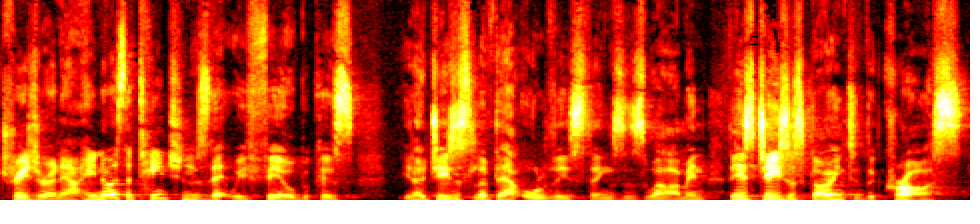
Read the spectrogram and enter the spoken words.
treasure in our. He knows the tensions that we feel because, you know, Jesus lived out all of these things as well. I mean, there's Jesus going to the cross.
